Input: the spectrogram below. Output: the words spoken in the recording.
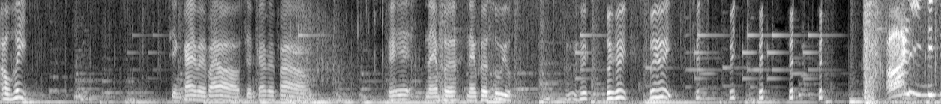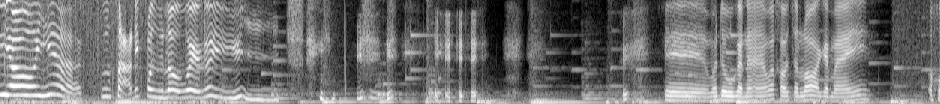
เอาเฮ้ย เสียงใกล้ไปเปล่าเสียงใกล้ไปเปล่าเอ๊ะนายอำเภอนายอำเภอสู้อยู่เฮ้ยเฮ้ยเฮ้ยเฮ้ยเฮ้ยเฮ้ยเฮ้ยเฮ้ยเฮ้ยไอ้นิดเดียวเฮียกูสาได้ปืนแล้วเว้ยเฮ้ย เอ๊ะมาดูกันนะฮะว่าเขาจะรอดกันไหม โอ้โห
